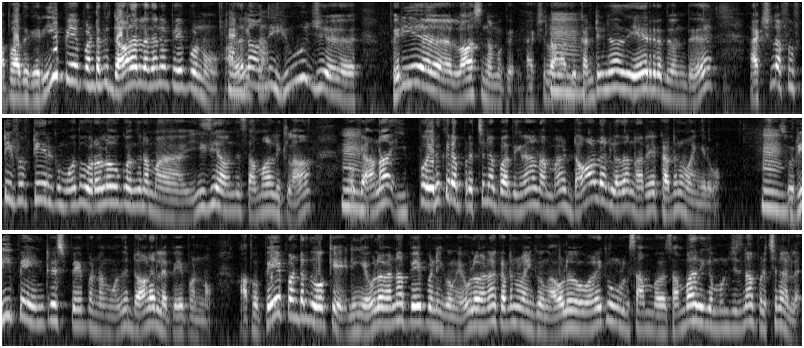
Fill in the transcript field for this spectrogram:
அப்ப அதுக்கு ரீபே பண்றது டாலர்ல தானே பே பண்ணும். அதெல்லாம் வந்து ஹியூஜ் பெரிய லாஸ் நமக்கு. ஆக்சுவலா அது கண்டினியூ ஏறுறது வந்து ஆக்சுவலா 50 50 இருக்கும்போது ஓரளவுக்கு வந்து நம்ம ஈஸியா வந்து சமாளிக்கலாம். ஓகே ஆனா இப்போ இருக்கிற பிரச்சனை பாத்தீங்கன்னா நம்ம டாலர்ல தான் நிறைய கடன் வாங்கிருவோம். ஸோ ரீபே இன்ட்ரெஸ்ட் பே பண்ணும்போது டாலர்ல பே பண்ணணும் அப்போ பே பண்றது ஓகே நீங்க எவ்வளவு வேணா பே பண்ணிக்கோங்க. எவ்வளவு வேணா கடன் வாங்கிக்கோங்க. அவ்வளவு வரைக்கும் உங்களுக்கு சம்ப சம்பாதிக்க முடிஞ்சதுன்னா பிரச்சனை இல்லை.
